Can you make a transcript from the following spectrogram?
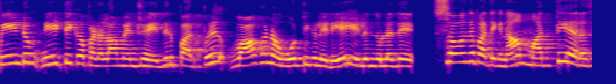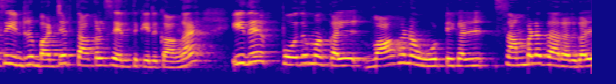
மீண்டும் நீட்டிக்கப்படலாம் என்ற எதிர்பார்ப்பு வாகன ஓட்டிகளிடையே எழுந்துள்ளது. ஸோ வந்து பார்த்தீங்கன்னா மத்திய அரசு இன்று பட்ஜெட் தாக்கல் செய்யறதுக்கு இருக்காங்க. இது பொதுமக்கள் வாகன ஓட்டிகள் சம்பளதாரர்கள்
